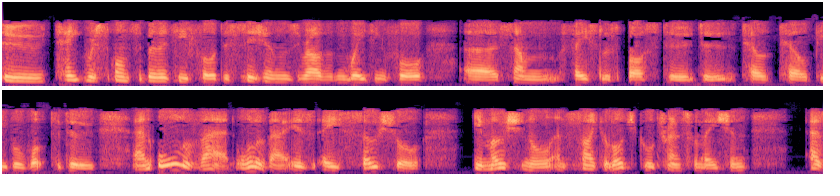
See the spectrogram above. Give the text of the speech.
to take responsibility for decisions rather than waiting for uh, some faceless boss to, to tell tell people what to do, and all of that, all of that is a social, emotional, and psychological transformation, as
